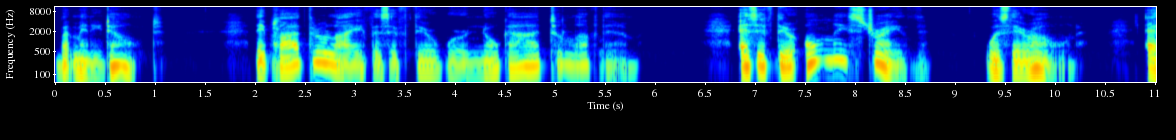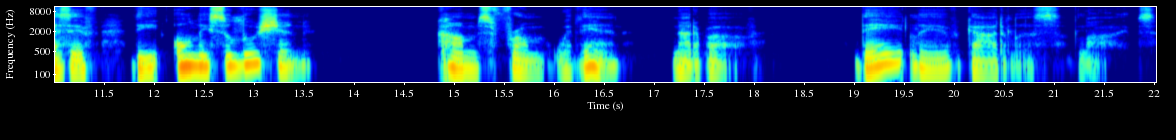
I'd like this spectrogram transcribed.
but many don't. They plod through life as if there were no God to love them, as if their only strength was their own, as if the only solution comes from within, not above. They live godless lives,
